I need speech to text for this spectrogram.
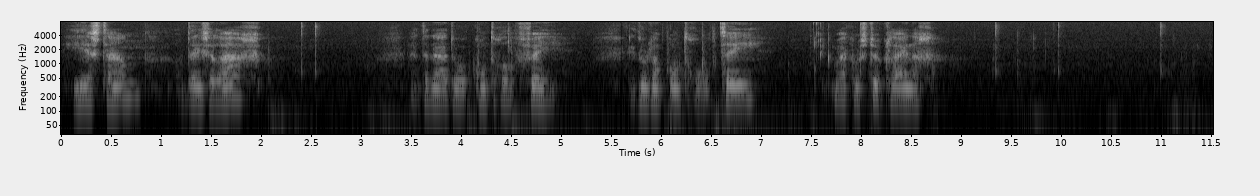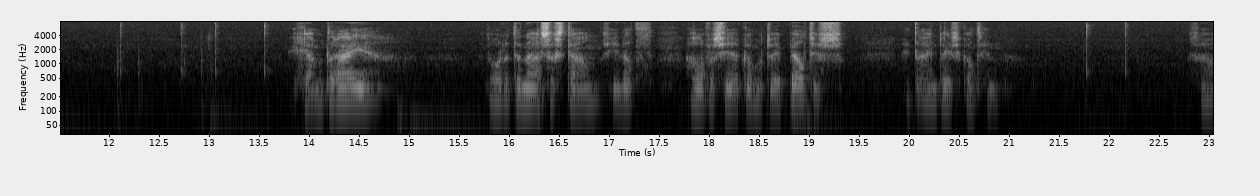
Hier staan, op deze laag. En daarna doe ik Ctrl V. Ik doe dan Ctrl T. Maak hem een stuk kleiner. Ik ga hem draaien. Door het ernaast te staan. Zie je dat? Halve cirkel met twee pijltjes. Ik draai hem deze kant in. Zo.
